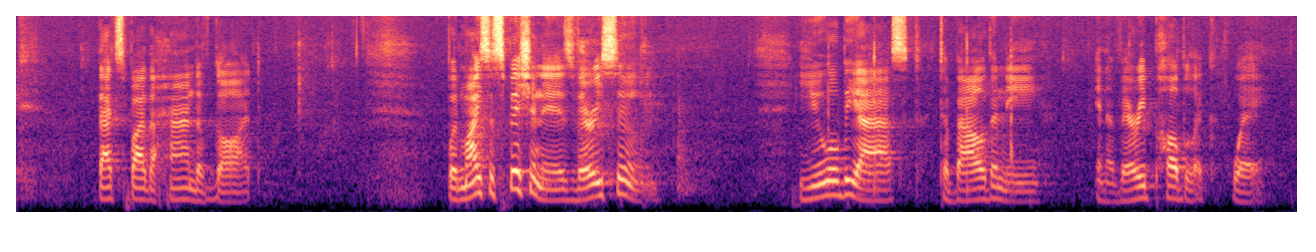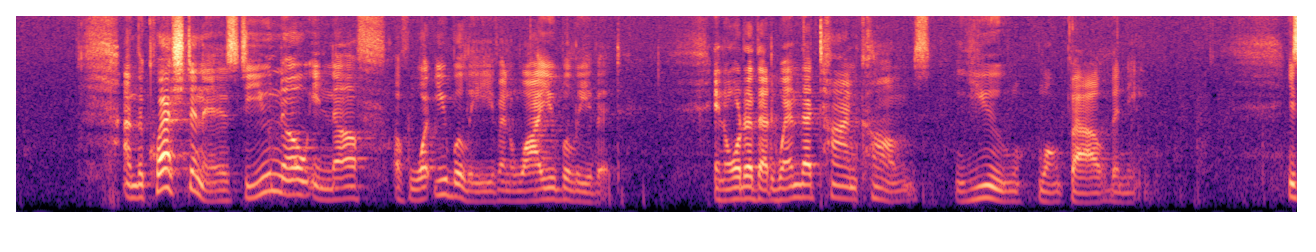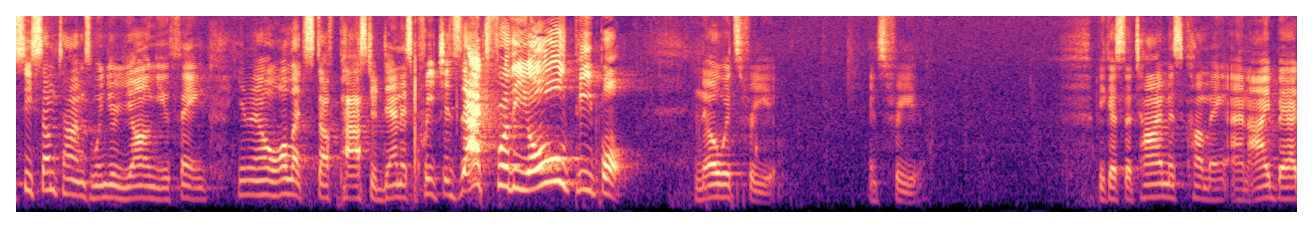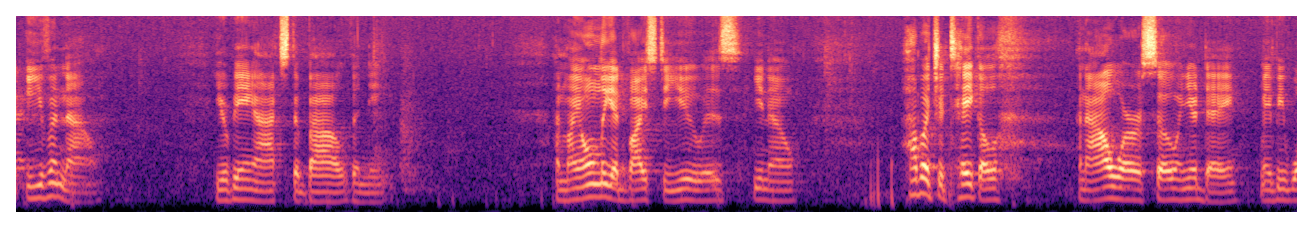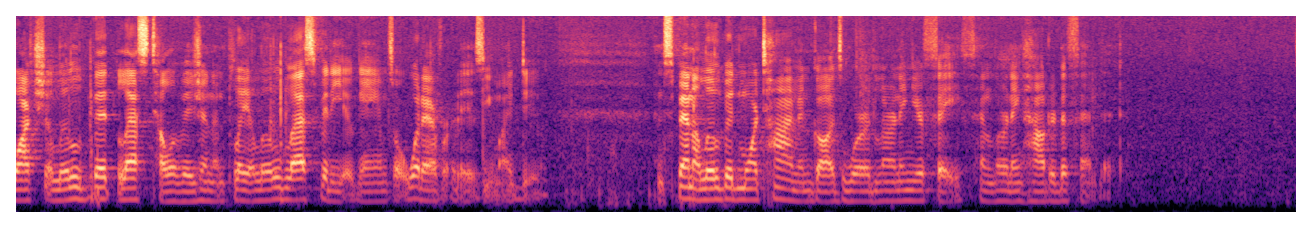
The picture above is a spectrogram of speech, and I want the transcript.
that's by the hand of God. But my suspicion is very soon, you will be asked to bow the knee in a very public way. And the question is do you know enough of what you believe and why you believe it, in order that when that time comes, you won't bow the knee. You see, sometimes when you're young, you think, you know, all that stuff Pastor Dennis preaches, that's for the old people. No, it's for you. It's for you. Because the time is coming, and I bet even now, you're being asked to bow the knee. And my only advice to you is, you know, how about you take a, an hour or so in your day, maybe watch a little bit less television and play a little less video games or whatever it is you might do. And spend a little bit more time in God's Word learning your faith and learning how to defend it.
